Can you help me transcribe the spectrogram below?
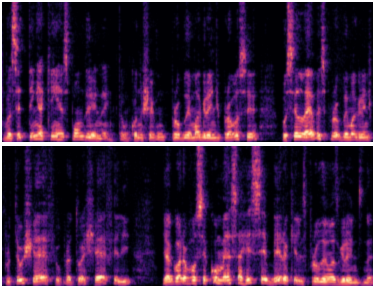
você tem a quem responder, né? Então, quando chega um problema grande para você, você leva esse problema grande para o teu chefe ou para tua chefe ali, e agora você começa a receber aqueles problemas grandes, né?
